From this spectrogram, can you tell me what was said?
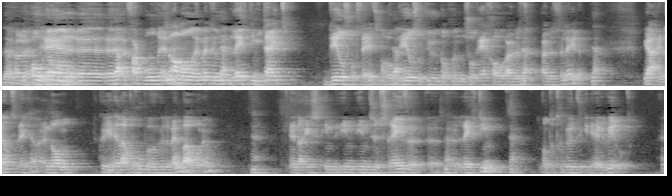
de, de OR, uh, ja. vakbonden en allemaal met hun ja. legitimiteit, deels nog steeds, maar ook Ja. deels natuurlijk nog een soort echo uit het, uit het verleden. Ja. ja, en dat, weet je, en dan kun je heel laten roepen, we willen wendbaar worden. Ja. En dat is in, in, in zijn streven uh, Ja. legitiem. Ja. Want dat gebeurt natuurlijk in de hele wereld. Hè,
